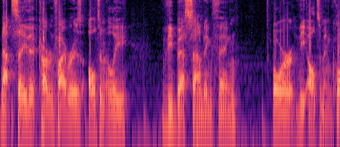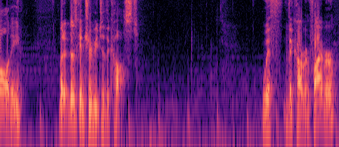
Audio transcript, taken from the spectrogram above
Not to say that carbon fiber is ultimately the best sounding thing or the ultimate in quality, but it does contribute to the cost. With the carbon fiber,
